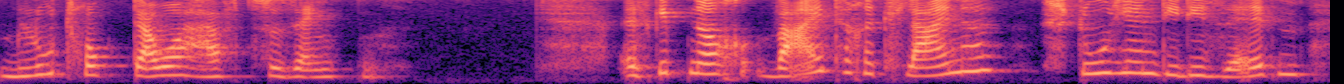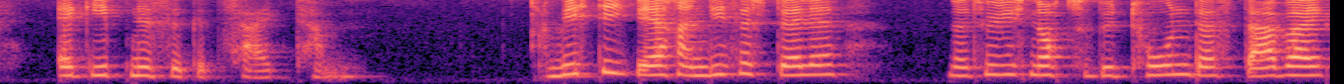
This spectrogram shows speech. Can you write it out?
Blutdruck dauerhaft zu senken. Es gibt noch weitere kleine Studien, die dieselben Ergebnisse gezeigt haben. Wichtig wäre an dieser Stelle natürlich noch zu betonen, dass dabei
